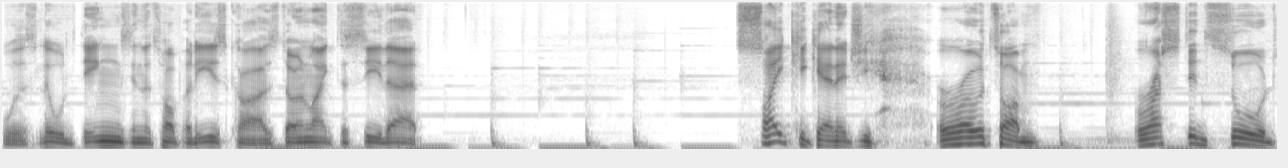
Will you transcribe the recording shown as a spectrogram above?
Oh, there's little dings in the top of these cards. Don't like to see that. Psychic Energy. Rotom. Rusted Sword.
